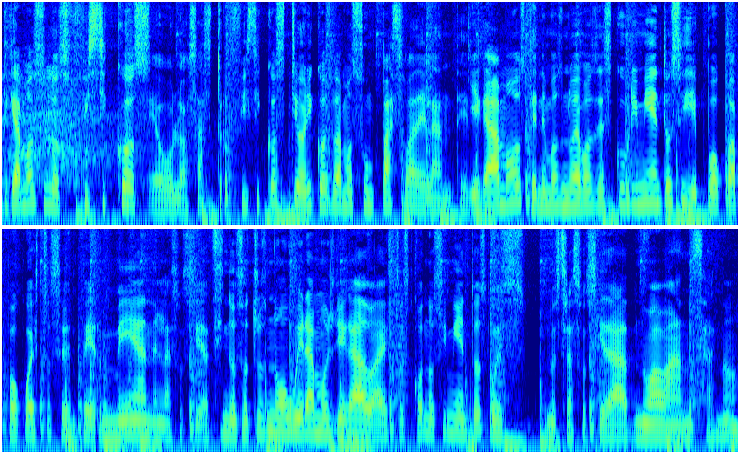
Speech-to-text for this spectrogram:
Digamos, los físicos eh, o los astrofísicos teóricos vamos un paso adelante. Llegamos, tenemos nuevos descubrimientos y poco a poco estos se permean en la sociedad. Si nosotros no hubiéramos llegado a estos conocimientos, pues nuestra sociedad no avanza, ¿no?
